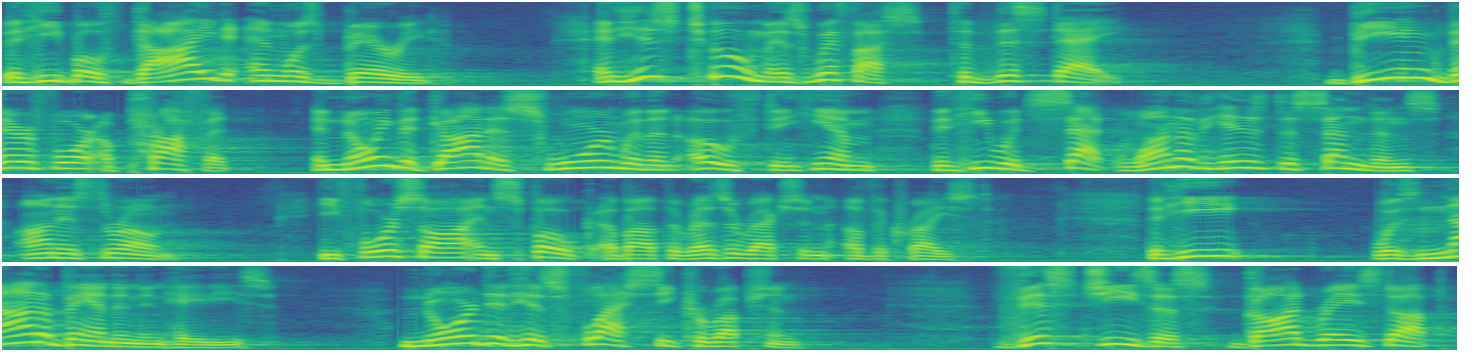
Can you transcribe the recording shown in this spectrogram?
that he both died and was buried, and his tomb is with us to this day. Being therefore a prophet, and knowing that God has sworn with an oath to him that he would set one of his descendants on his throne he foresaw and spoke about the resurrection of the Christ, that he was not abandoned in Hades, nor did his flesh see corruption. This Jesus God raised up,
